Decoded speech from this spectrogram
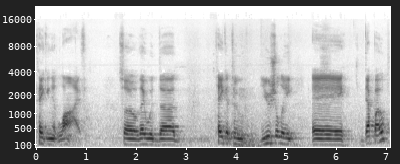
taking it live. So they would uh, take it to usually a depot,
